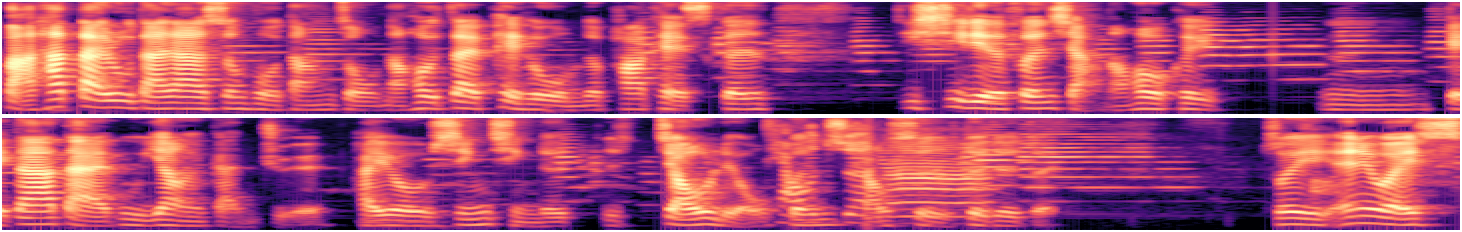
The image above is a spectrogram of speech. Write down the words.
把它带入大家的生活当中，然后再配合我们的 podcast 跟一系列的分享，然后可以嗯给大家带来不一样的感觉，还有心情的呃交流跟调试。啊对对对，所以 anyways，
